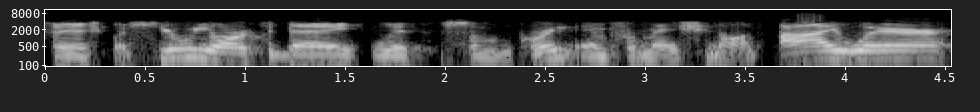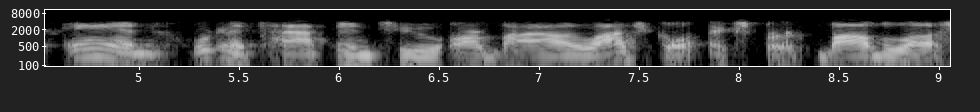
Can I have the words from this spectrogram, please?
fish. But here we are today with some great information on eyewear, and we're going to tap into our biological expert, Bob Lusk,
